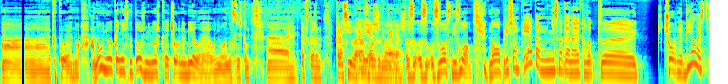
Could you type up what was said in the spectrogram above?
а, какое оно. Оно у него, конечно, тоже немножко черно-белое. У него оно слишком, а, так скажем, красиво конечно, разложено. Конечно. Зло с незлом злом. Но при всем при этом, несмотря на эту вот э, черно-белость,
